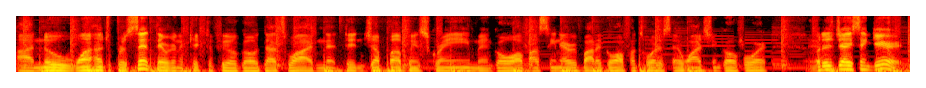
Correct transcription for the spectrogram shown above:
I knew 100% they were going to kick the field goal. That's why I didn't jump up and scream and go off. I seen everybody go off on Twitter say, "Why didn't you go for it?" But it's Jason Garrett,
